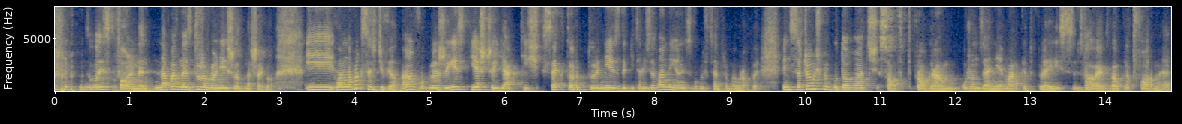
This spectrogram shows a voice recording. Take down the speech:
jest wolny. Na pewno jest dużo wolniejszy od naszego. I byłam na maksa zdziwiona w ogóle, że jest jeszcze jakiś sektor, który nie jest digitalizowany i on jest w ogóle w centrum Europy. Więc zaczęłyśmy budować soft, program, urządzenie, marketplace, zwał jak zwał, platformę,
